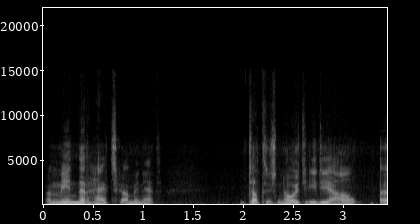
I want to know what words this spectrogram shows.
een minderheidskabinet. Dat is nooit ideaal. Uh,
